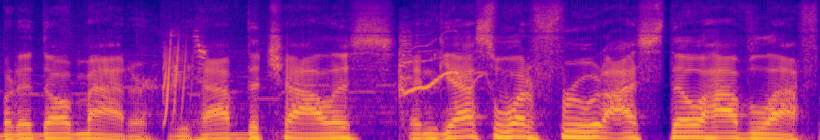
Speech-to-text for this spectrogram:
but it don't matter. We have the chalice, and guess what fruit I still have left?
